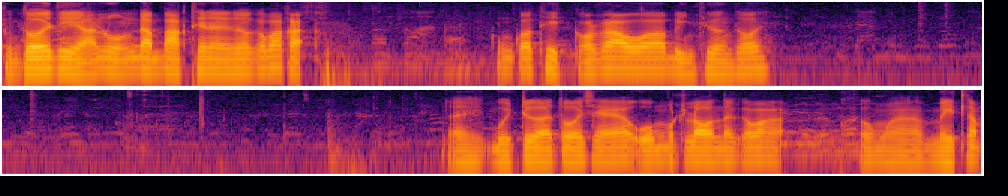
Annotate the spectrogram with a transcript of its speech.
chúng tôi thì ăn uống đạm bạc thế này thôi các bác ạ. Cũng có thịt, có rau à, bình thường thôi. Đây, buổi trưa tôi sẽ uống một lon thôi các bác ạ. Không mà mệt lắm.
